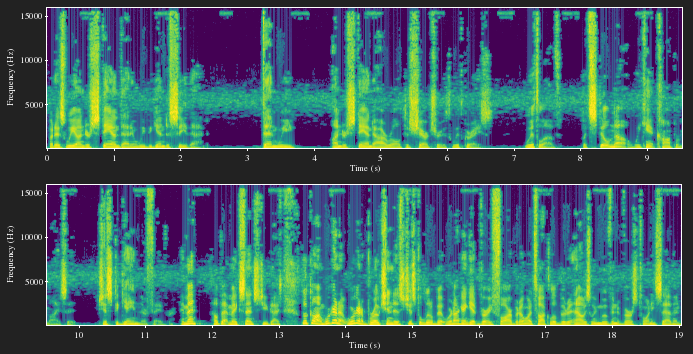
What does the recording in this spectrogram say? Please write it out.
But as we understand that and we begin to see that, then we understand our role to share truth with grace, with love, but still know we can't compromise it just to gain their favor. Amen. Hope that makes sense to you guys. Look on. We're gonna we're gonna broach into this just a little bit. We're not gonna get very far, but I want to talk a little bit now as we move into verse 27.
